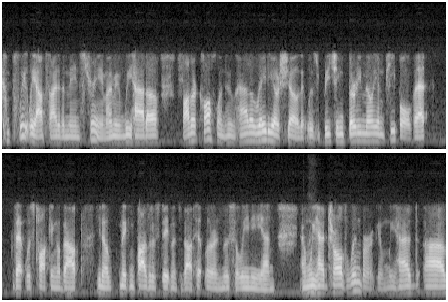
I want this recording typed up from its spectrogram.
completely outside of the mainstream. I mean, we had a Father Coughlin who had a radio show that was reaching 30 million people that that was talking about, you know, making positive statements about Hitler and Mussolini, and and we had Charles Lindbergh, and we had, uh,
